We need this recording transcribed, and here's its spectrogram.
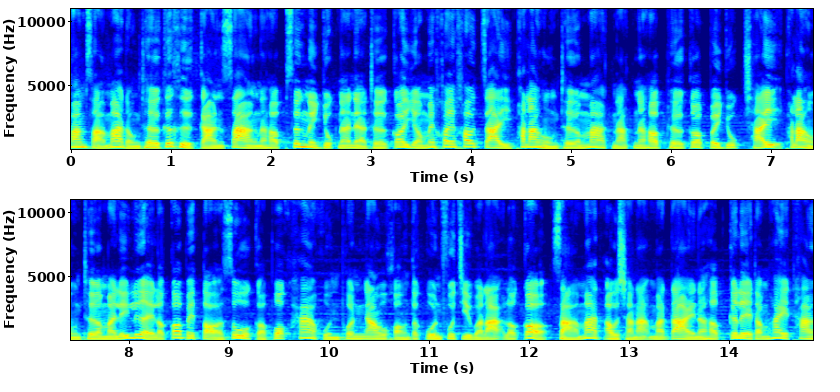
ความสามารถของเธอก็คือการสร้างนะครับ ซึ่งในยุคนั้นเนี่ยเธอก็ยังไม่ค่อยเข้าใจพลังของเธอมากนักนะครับ เธอก็ประยุกต์ใช้พลังของเธอมาเรื่อยๆ แล้วก็ไปต่อสู้กับพวกห้าขุนพลเงาของตระกูลฟูจิวาระ แล้วก็สามารถเอาชนะมาได้นะครับ ก็เลยทำให้ทาง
